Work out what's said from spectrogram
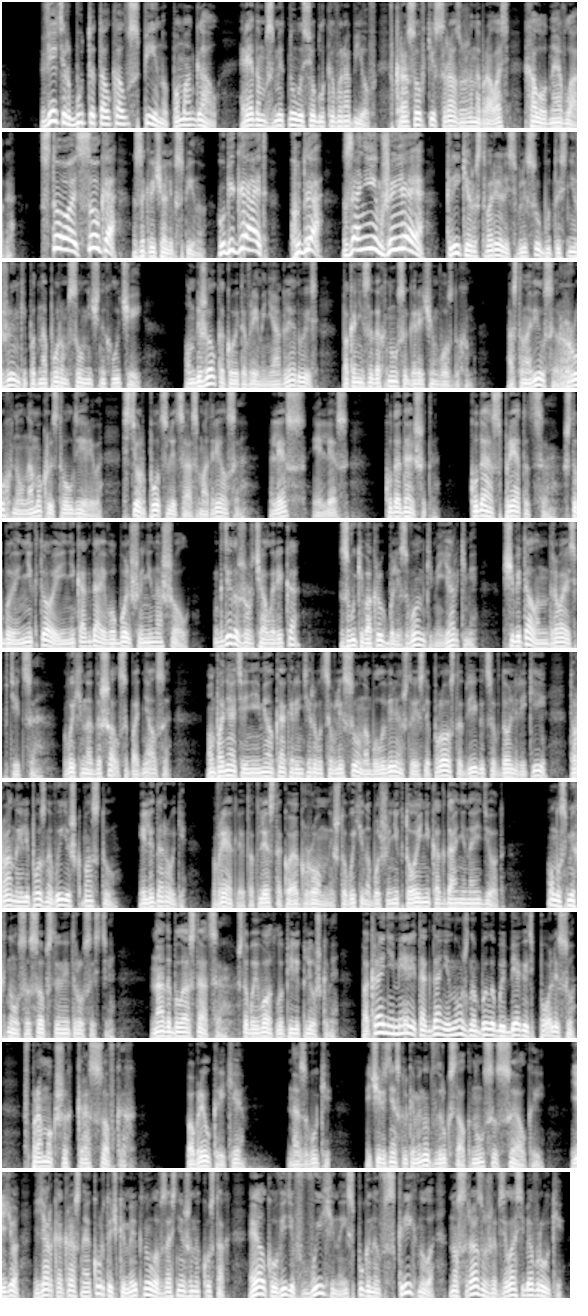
Ветер будто толкал в спину, помогал. Рядом взметнулось облако воробьев. В кроссовке сразу же набралась холодная влага. «Стой, сука!» — закричали в спину. «Убегает! Куда? За ним! Живее!» Крики растворялись в лесу, будто снежинки под напором солнечных лучей. Он бежал какое-то время, не оглядываясь, пока не задохнулся горячим воздухом. Остановился, рухнул на мокрый ствол дерева, стер пот с лица, осмотрелся. Лес и лес. Куда дальше-то? Куда спрятаться, чтобы никто и никогда его больше не нашел? Где-то журчала река. Звуки вокруг были звонкими, яркими. Щебетала, надрываясь птица. Выхин отдышался, поднялся. Он понятия не имел, как ориентироваться в лесу, но был уверен, что если просто двигаться вдоль реки, то рано или поздно выйдешь к мосту или дороге. Вряд ли этот лес такой огромный, что Выхина больше никто и никогда не найдет. Он усмехнулся собственной трусости. Надо было остаться, чтобы его отлупили клюшками. По крайней мере, тогда не нужно было бы бегать по лесу в промокших кроссовках. Побрел к реке, на звуки, и через несколько минут вдруг столкнулся с Элкой. Ее ярко-красная курточка мелькнула в заснеженных кустах. Элка, увидев Выхина, испуганно вскрикнула, но сразу же взяла себя в руки.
